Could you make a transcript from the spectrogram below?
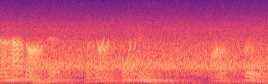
At halftime, it's the Giants 14, Auto 3.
